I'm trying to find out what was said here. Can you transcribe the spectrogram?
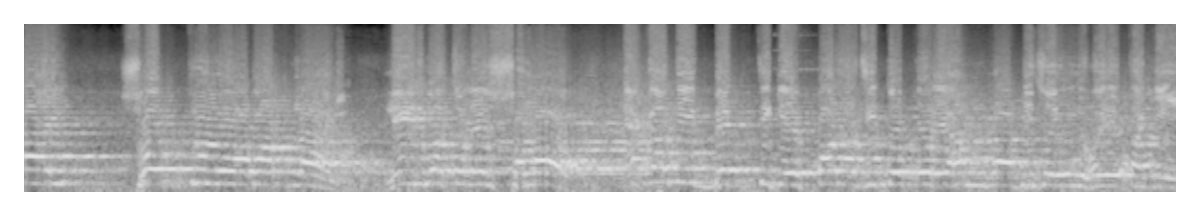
নাই, শত্রুর অভাব নাই, নির্বাচনের সময় একাধিক ব্যক্তিকে পরাজিত করে আমরা বিজয়ী হয়ে থাকি।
